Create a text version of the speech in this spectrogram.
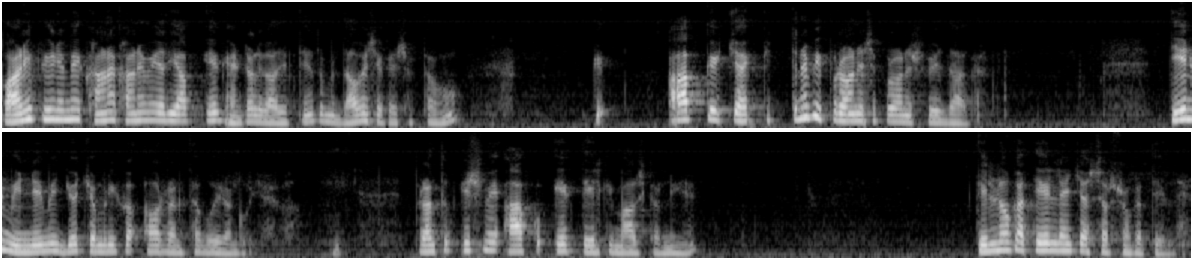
पानी पीने में, खाना खाने में यदि आप एक घंटा लगा देते हैं तो मैं दावे से कह सकता हूँ कि आपके चाहे कितने भी पुराने से पुराने सफ़ेद दाग हैं, तीन महीने में जो चमड़ी का और रंग था, वही रंग हो जाएगा। परंतु इसमें आपको एक तेल की मालिश करनी है। तिलों का तेल लें चाहे सरसों का तेल लें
